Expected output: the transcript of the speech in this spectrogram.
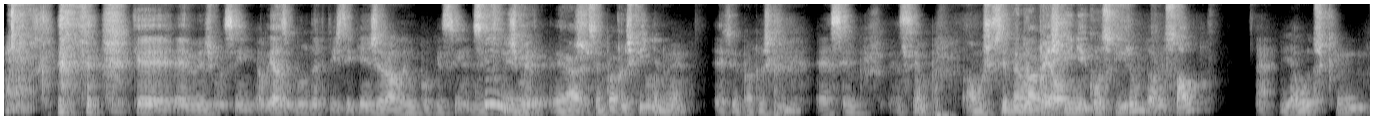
que é, é mesmo assim. Aliás, o mundo artístico em geral é um pouco assim, Sim, infelizmente. é, é sempre a rasquinha, não é? É. É sempre a rasquinha. É sempre, é sempre. Há uns que na a pele. rasquinha e conseguiram dar o salto, É. e há outros que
